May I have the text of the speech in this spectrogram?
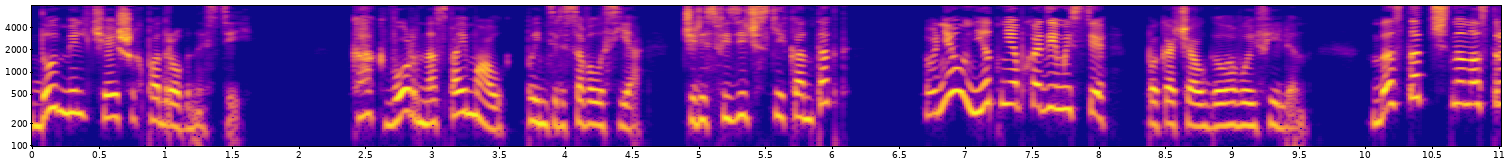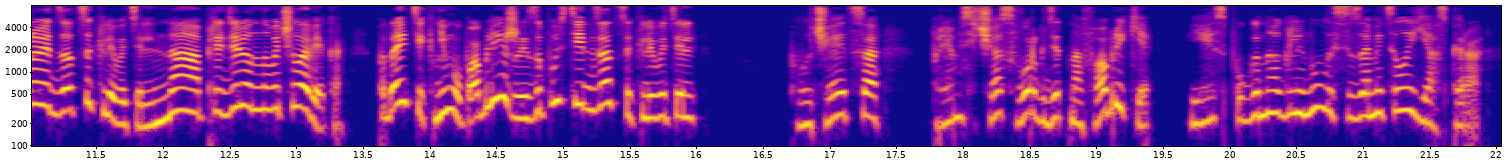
до мельчайших подробностей. «Как вор нас поймал?» — поинтересовалась я. «Через физический контакт?» «В нем нет необходимости», — покачал головой Филин. «Достаточно настроить зацикливатель на определенного человека, подойти к нему поближе и запустить зацикливатель». «Получается, прямо сейчас вор где-то на фабрике?» Я испуганно оглянулась и заметила Яспера —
